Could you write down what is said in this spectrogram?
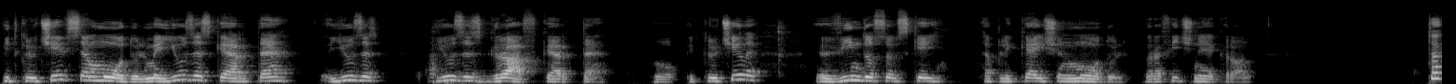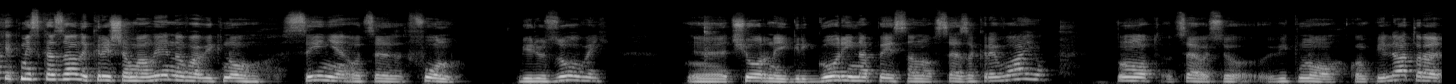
підключився модуль. Ми uses KRT, uses, uses graph KRT. Ну, підключили Windowsовський application модуль, графічний екран. Так як ми сказали, криша малинова, вікно синє, оце фон бірюзовий, чорний Григорій написано, все закриваю. От, це ось вікно компілятора.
